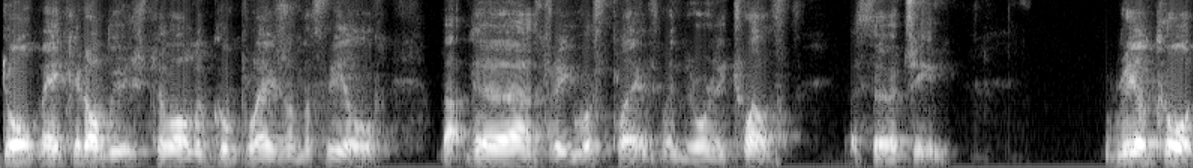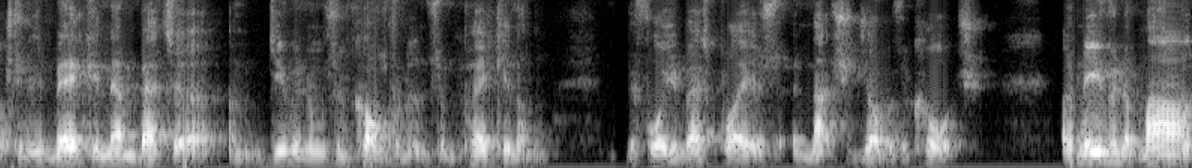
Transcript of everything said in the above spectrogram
don't make it obvious to all the good players on the field that there are three worst players when they're only 12 or 13. Real coaching is making them better and giving them some confidence and picking them before your best players. And that's your job as a coach. And even at my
